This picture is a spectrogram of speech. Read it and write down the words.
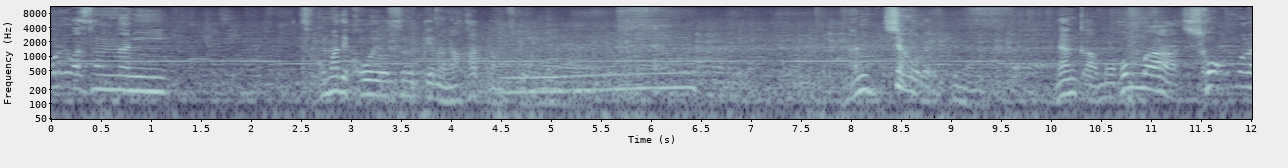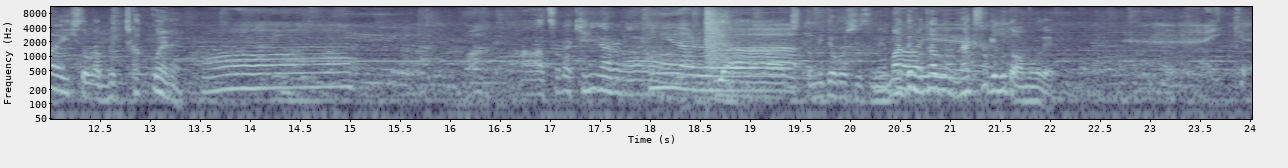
俺はそんなにそこまで高揚するっていうのはなかったんですけどね。なんじゃこれってなるなんかもうほんましょうもない人がめっちゃかっこええねん。それは気になるな。ー気になる。いやーちょっと見てほしいですね。まあでも多分泣き叫ぶとは思うで。いける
